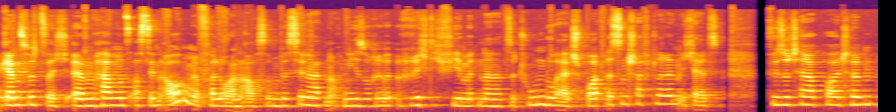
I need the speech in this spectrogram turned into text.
ganz witzig, ähm, haben uns aus den Augen verloren auch so ein bisschen, hatten auch nie so richtig viel miteinander zu tun. Du als Sportwissenschaftlerin, ich als Physiotherapeutin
